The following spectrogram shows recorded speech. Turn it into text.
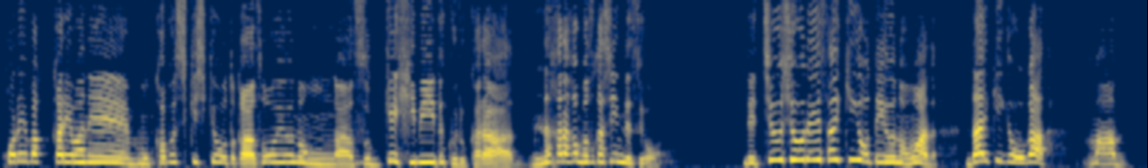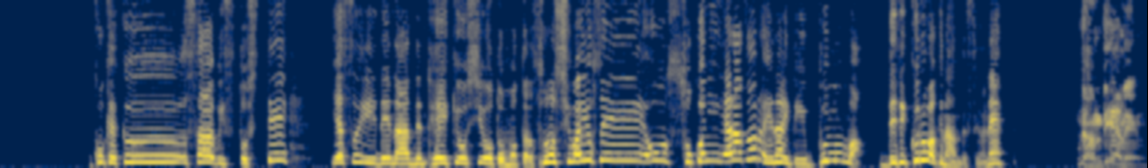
こればっかりはねもう株式市況とかそういうのがすっげえ響いてくるからなかなか難しいんですよ。で中小零細企業っていうのは大企業がまあ顧客サービスとして安い値段で提供しようと思ったらそのしわ寄せをそこにやらざるを得ないという部分は出てくるわけなんですよね。なんでやねん。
